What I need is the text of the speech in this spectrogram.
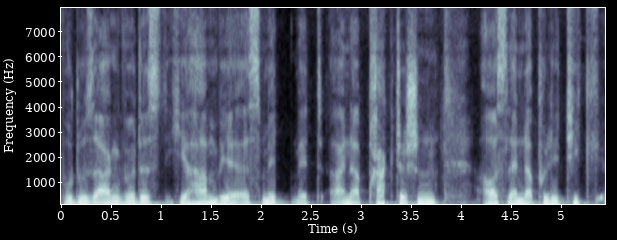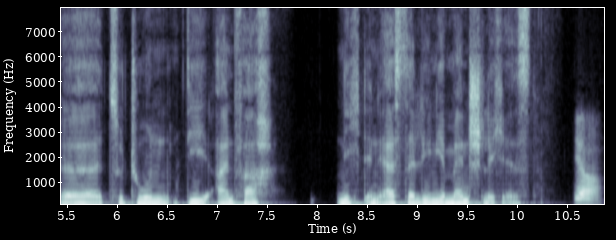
wo du sagen würdest, hier haben wir es mit, mit einer praktischen Ausländerpolitik äh, zu tun, die einfach nicht in erster Linie menschlich ist? Ja,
